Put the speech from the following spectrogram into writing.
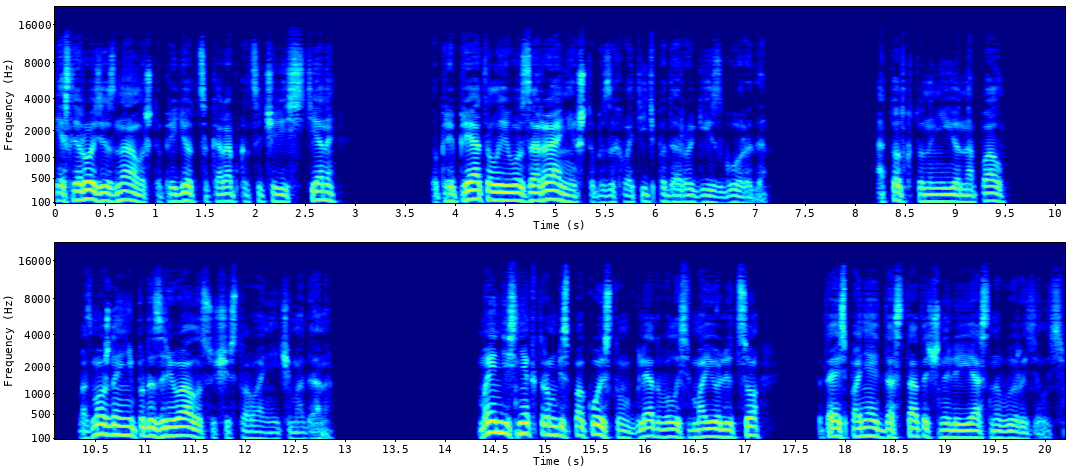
Если Рози знала, что придется карабкаться через стены, то припрятала его заранее, чтобы захватить по дороге из города. А тот, кто на нее напал, возможно, и не подозревал о существовании чемодана. Мэнди с некоторым беспокойством вглядывалась в мое лицо, пытаясь понять, достаточно ли ясно выразилась.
